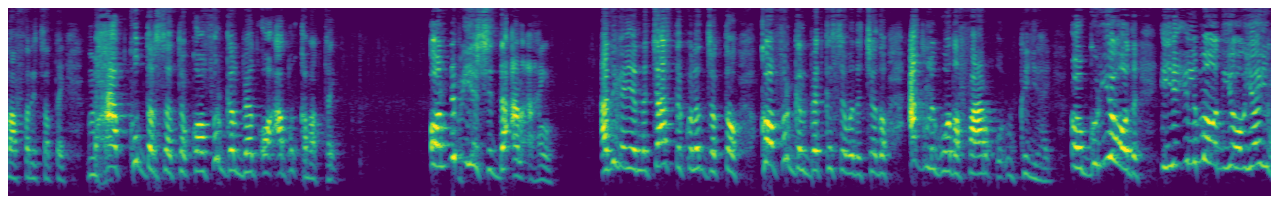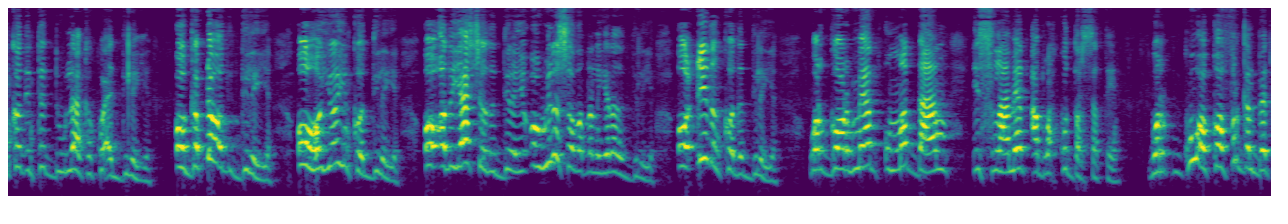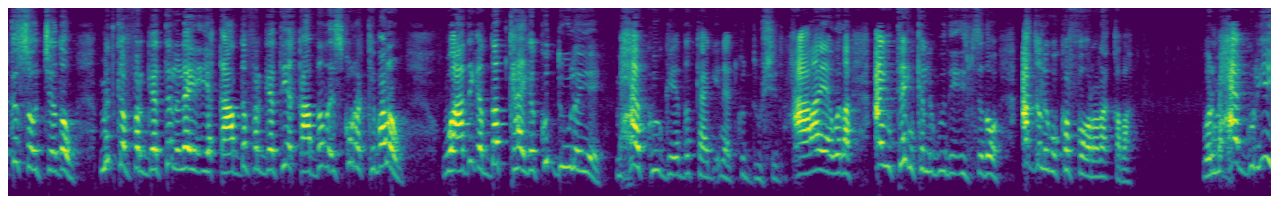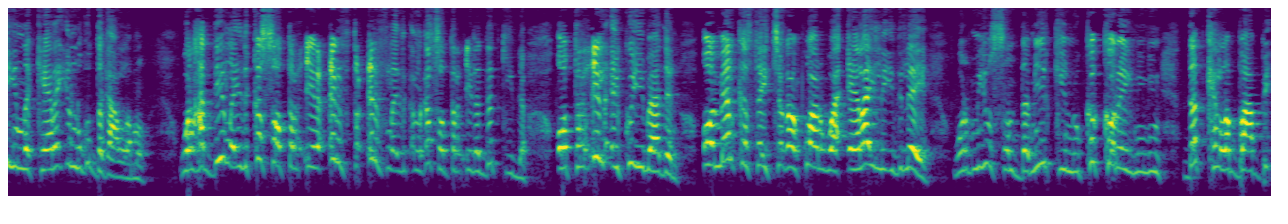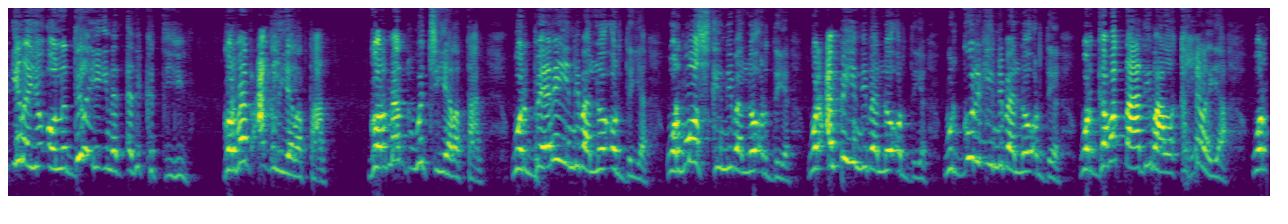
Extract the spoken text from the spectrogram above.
galbeed baa fadhiisatay maxaad ku darsatay koonfur galbeed oo aad u qabatay? Oon dhib iyo shiddo aan ahayn. Adiga iyo najaasta kula joogto koonfur galbeed ka soo wada jeedo caqligooda faaruq uu ka yahay oo guryahooda iyo ilmahooda iyo hoyooyinkooda inta duulaanka ku adilaya oo gabdhahooda dilaya oo hoyooyinkooda dilaya oo odayaashooda dilaya oo wiilashooda dhalinyarada dilaya oo ciidankooda dilaya. War goormeed ummadan islaameed aad wax ku darsateen war kuwa koonfur galbeed ka soo jeedow. Midka fargeeto laleeyahy iyo qaado fargeeto iyo qaadada isku rakibanow. Waa adiga dadkaaga ku duulaye maxaa kuu geeya dadkaaga inaad ku duushid? Xaaraaya wada cayntaynka lagu iibsado caqligu ka foorara qaba. War maxaa guryihiina keenay in lagu dagaalamo? War haddii la idinka soo tarxiilo cirifta cirif la- laga soo tarxiilo dadkiina oo tarxiil ay ku yimaadeen oo meel kastay jagaan kuwaan waa eelay la idin war miyuusan damiirkiinu ka korayninin dadka la baabi'inayo oo la dilaya inaad adig ka tihiin. Gormeed caqli yeelataan goormeed weji yeelataan war beerihiinni baa loo ordaya. War mooskiinni baa loo ordaya. War cambihiinni baa loo ordaya. War gurigiinni baa loo ordaya. War gabadhaadii baa la qaxinaya. War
